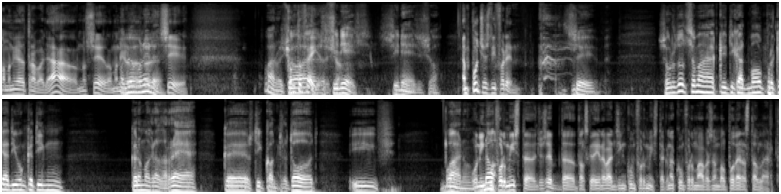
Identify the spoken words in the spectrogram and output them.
la manera de treballar, no sé, la manera... La meva manera? De, sí. Bueno, això... Com t'ho feies, això? Sineix, sineix, això. En Puig és diferent. Sí, Sobretot se m'ha criticat molt perquè diuen que tinc... que no m'agrada res, que estic contra tot, i... Bueno, un inconformista, no. Josep, de, dels que deien abans, inconformista, que no conformaves amb el poder establert,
